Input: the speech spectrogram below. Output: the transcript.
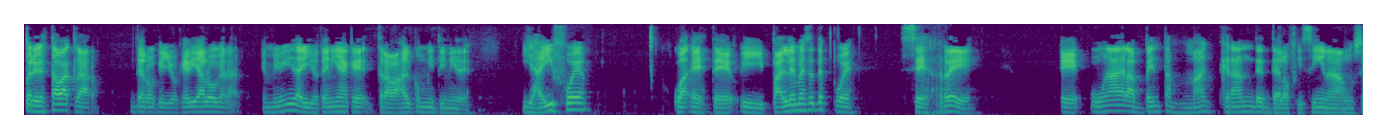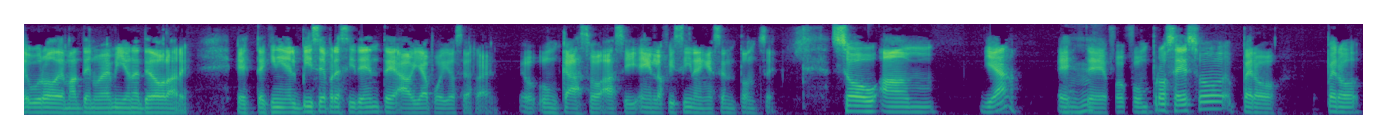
pero yo estaba claro de lo que yo quería lograr en mi vida y yo tenía que trabajar con mi timidez. Y ahí fue, este, y par de meses después, cerré eh, una de las ventas más grandes de la oficina, un seguro de más de 9 millones de dólares, este, que ni el vicepresidente había podido cerrar un caso así en la oficina en ese entonces. So, um, yeah, este, fue, fue un proceso, pero, pero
